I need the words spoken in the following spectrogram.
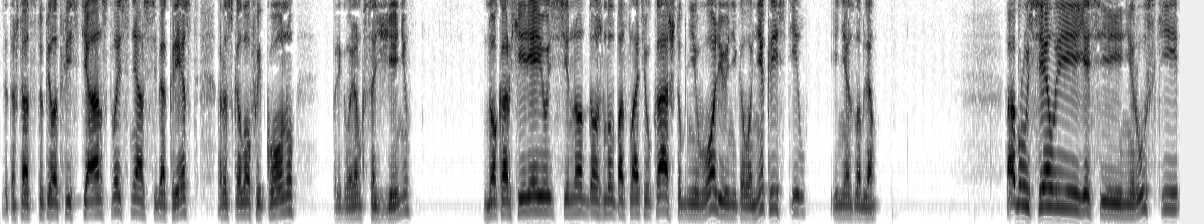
за то, что отступил от христианства, сняв с себя крест, расколов икону, приговорен к сожжению. Но к архиерею Синод должен был послать указ, чтобы ни волею никого не крестил и не озлоблял. Обруселые, если не русские,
